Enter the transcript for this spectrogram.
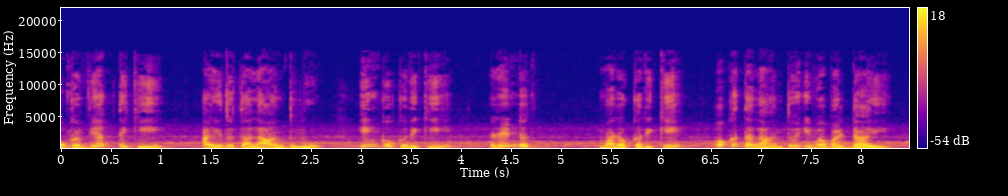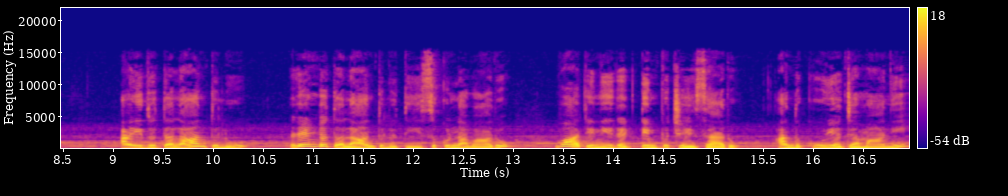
ఒక వ్యక్తికి ఐదు తలాంతులు ఇంకొకరికి రెండు మరొకరికి ఒక తలాంతు ఇవ్వబడ్డాయి. ఐదు తలాంతులు రెండు తలాంతులు తీసుకున్నవారు వాటిని రెట్టింపు చేశారు. అందుకు యజమాని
